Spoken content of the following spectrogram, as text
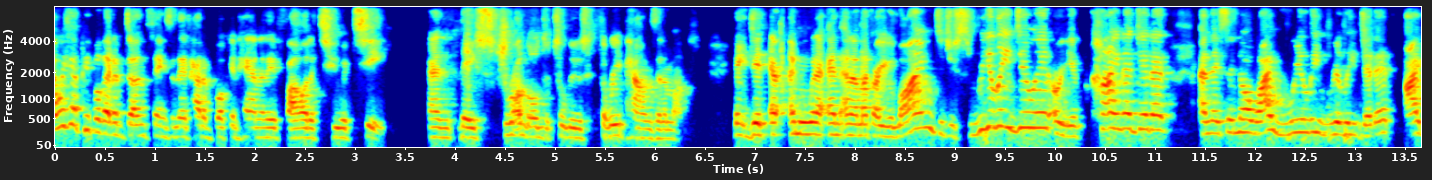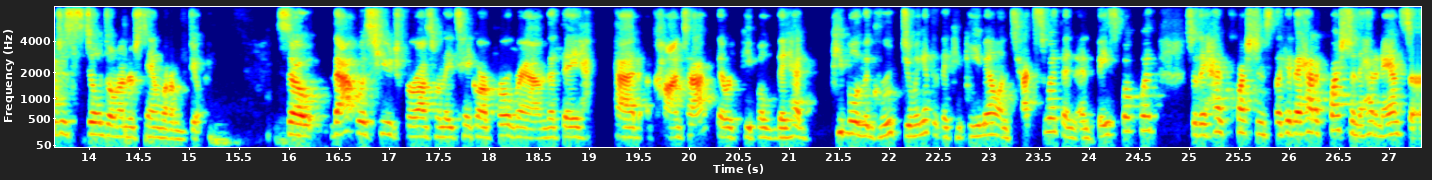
And we've had people that have done things and they've had a book in hand and they've followed it to a t and they struggled to lose three pounds in a month. They did. I mean, and, and I'm like, are you lying? Did you really do it, or you kind of did it? And they said, no, I really, really did it. I just still don't understand what I'm doing. So that was huge for us when they take our program. That they had a contact. There were people. They had people in the group doing it that they could email and text with and, and Facebook with. So they had questions, like if they had a question, they had an answer.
